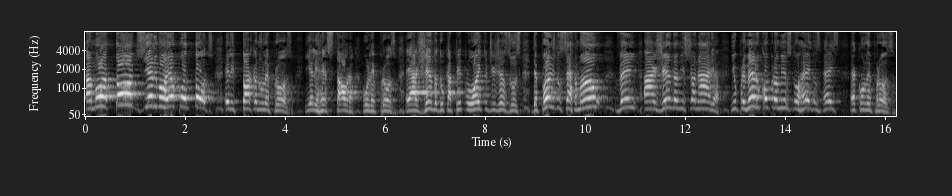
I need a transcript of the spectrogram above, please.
amou a todos e ele morreu por todos. Ele toca no leproso e ele restaura o leproso. É a agenda do capítulo 8 de Jesus. Depois do sermão, vem a agenda missionária. E o primeiro compromisso do Rei dos Reis é com o leproso.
